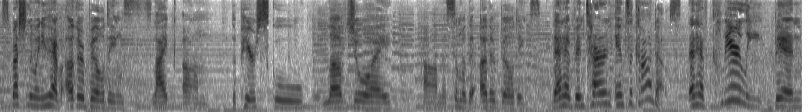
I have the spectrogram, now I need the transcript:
Especially when you have other buildings like um, the Pierce School, Lovejoy, um, and some of the other buildings that have been turned into condos that have clearly been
